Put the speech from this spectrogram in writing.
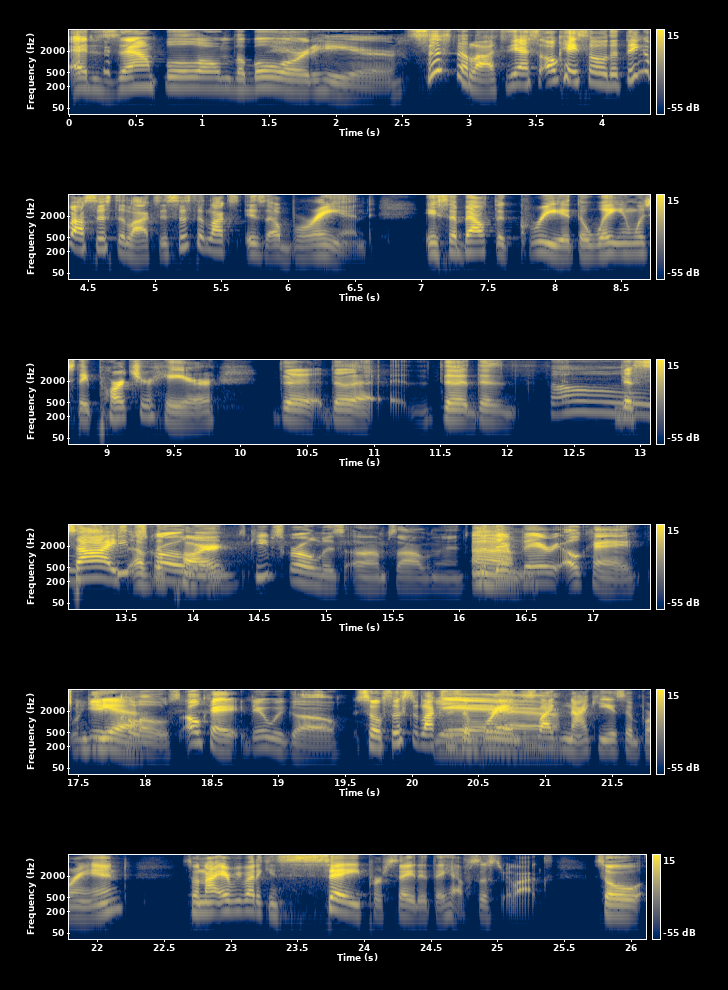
an example on the board here. Sister Locks. Yes. Okay. So the thing about Sister Locks is Sister Locks is a brand. It's about the grid, the way in which they part your hair, the the the the So The size keep of the part. scrolling. Keep scrolling, um, Solomon. Because they're Um, very okay. We're getting yeah. close. Okay, there we go. so Sister Locks is a brand, just like Nike is a brand. So not everybody can say per se that they have Sister Locks. So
